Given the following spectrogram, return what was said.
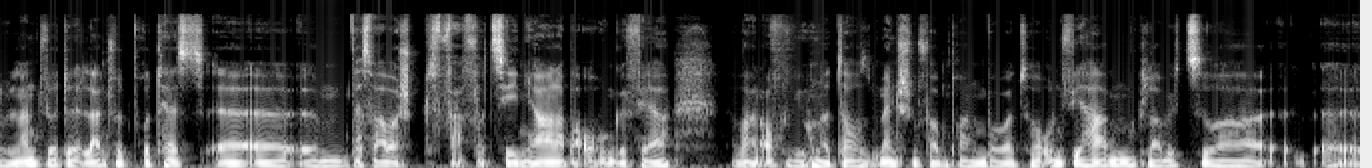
Landwirte, Landwirtprotest. Äh, äh, ähm, das war aber das war vor zehn Jahren, aber auch ungefähr. Da waren auch wie 100.000 Menschen vom Brandenburger Tor. Und wir haben, glaube ich, zur, äh,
